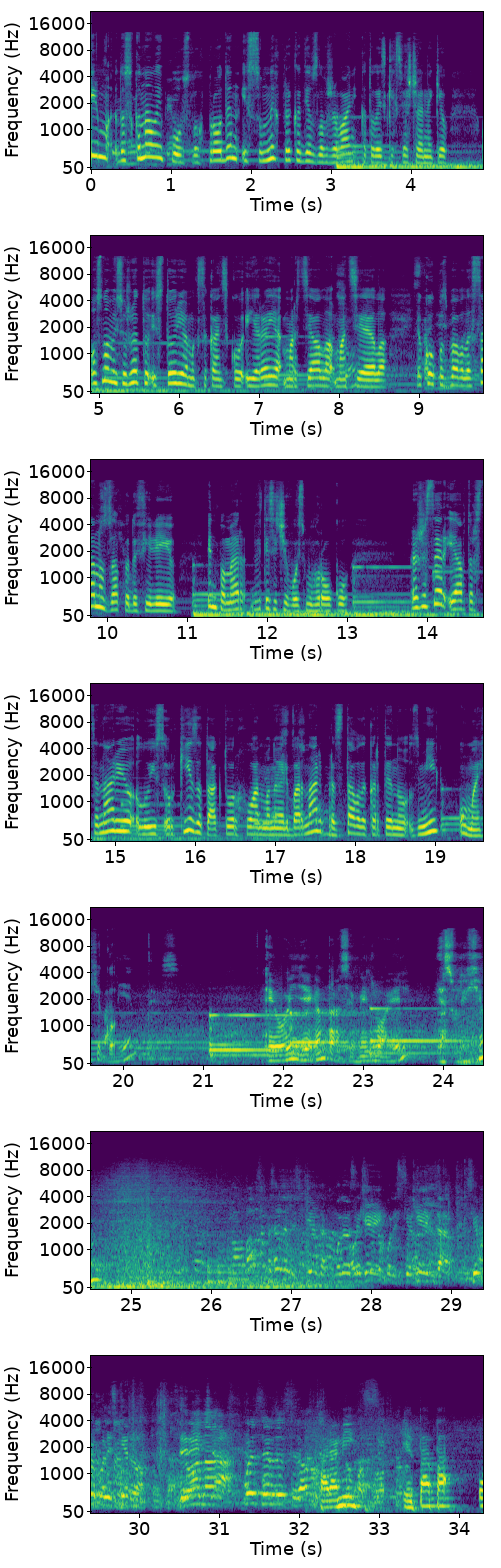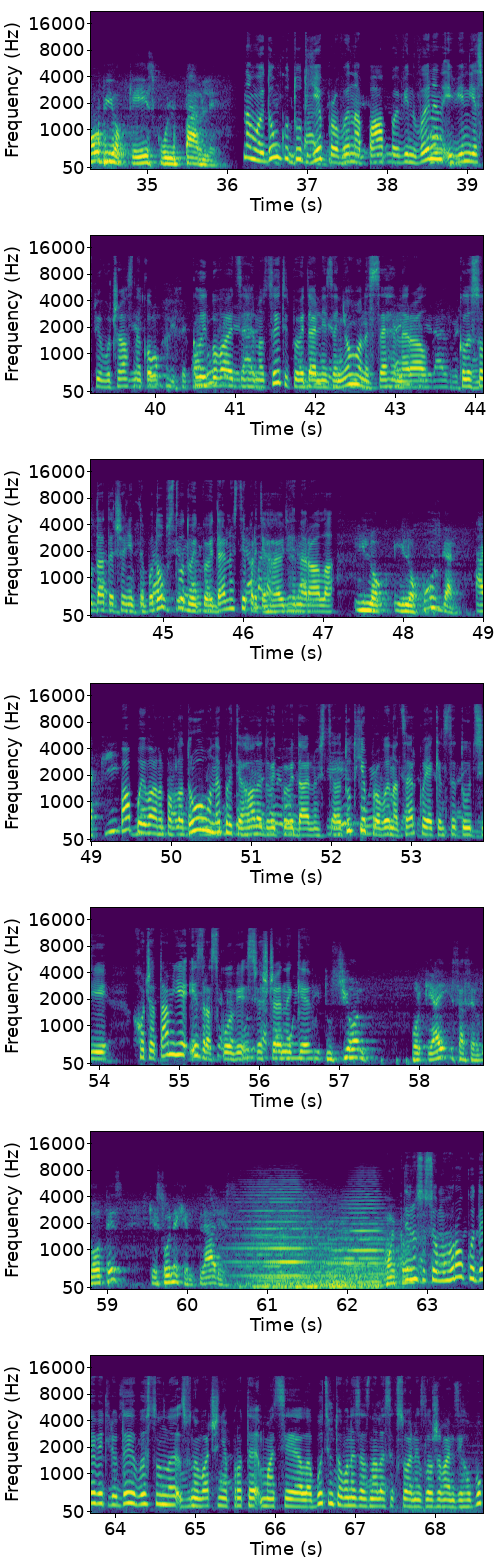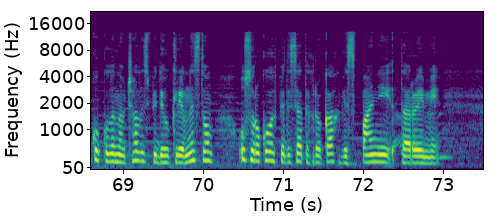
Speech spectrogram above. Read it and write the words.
Фільм досконалий послуг про один із сумних прикладів зловживань католицьких священиків. В сюжету історія мексиканського ієрея Марціала Маціела, якого позбавили сану за педофілію. Він помер 2008 року. Режисер і автор сценарію Луїс Уркіза та актор Хуан Мануель Барналь представили картину ЗМІ у Мехіко. Vamos a empezar de la izquierda, como debe ser, siempre por la izquierda. Siempre por la izquierda. Derecha. Puede ser de este lado. Para mí, el Papa obvio que es culpable. На мою думку, тут є провина папи. Він винен і він є співучасником. Коли відбувається геноцид, відповідальність за нього несе генерал. Коли солдати чинять неподобство, до відповідальності притягають генерала. Папу Івана Павла II не притягали до відповідальності, але тут є провина церкви як інституції. Хоча там є і зразкові священики. 97-го року дев'ять людей висунули звинувачення проти Маціела. Буцімто вони зазнали сексуальних зловживань з його боку, коли навчались під його керівництвом у 40-50-х роках в Іспанії та Римі.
